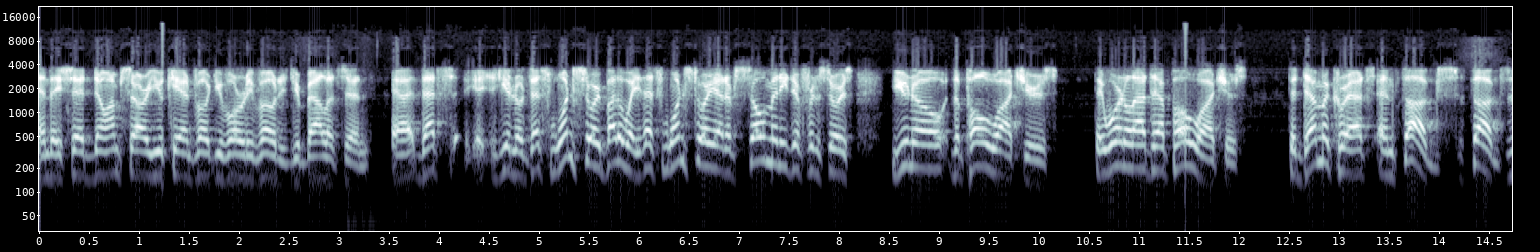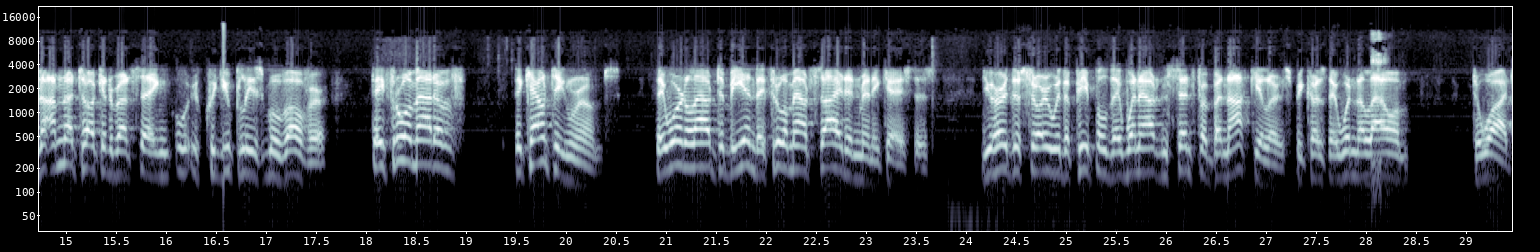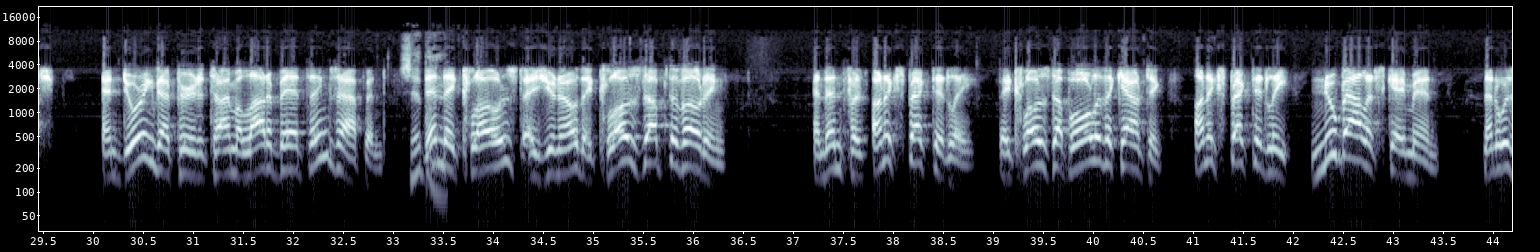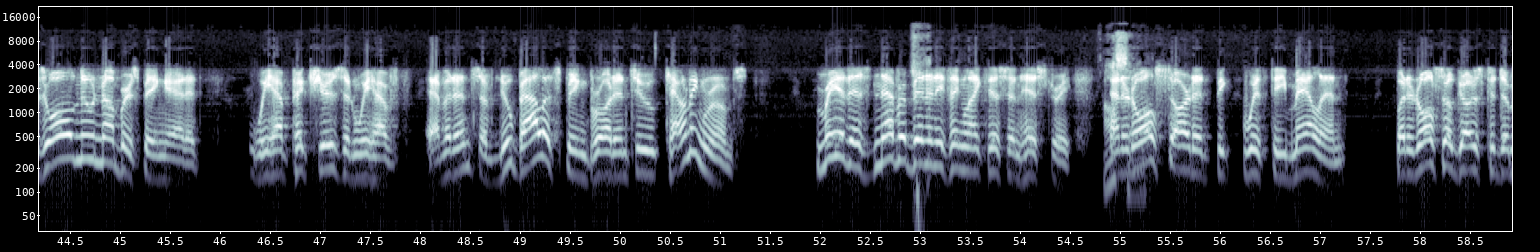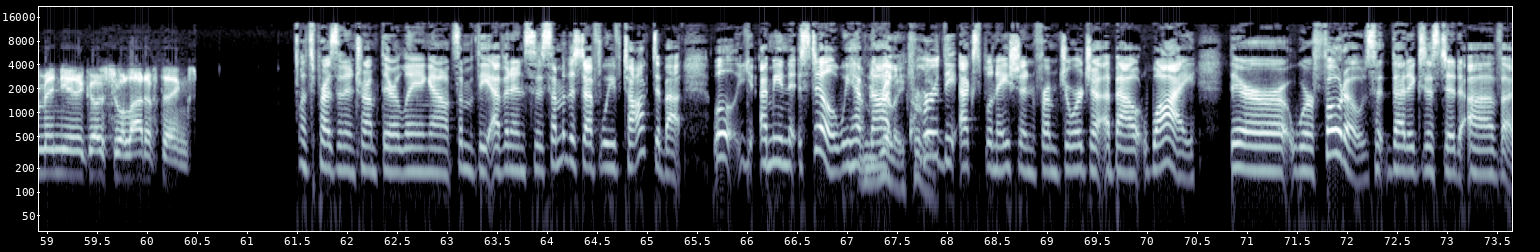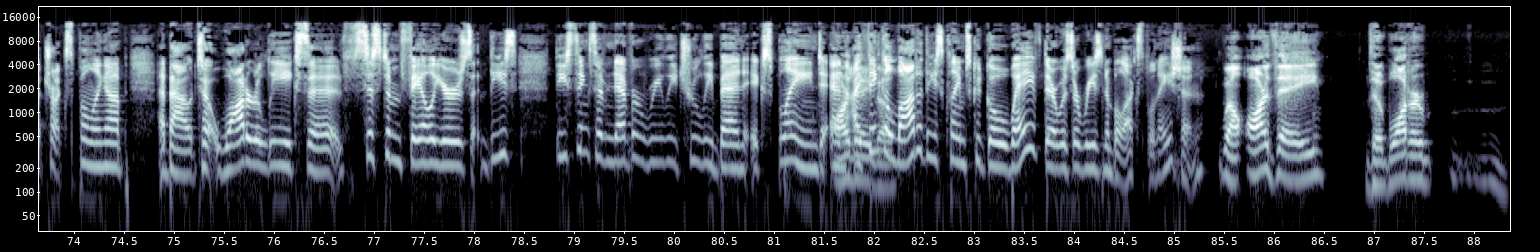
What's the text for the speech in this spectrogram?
and they said, "No, I'm sorry, you can't vote. You've already voted. Your ballot's in." Uh, that's you know that's one story. By the way, that's one story out of so many different stories. You know, the poll watchers they weren't allowed to have poll watchers. The Democrats and thugs, thugs. Now, I'm not talking about saying, "Could you please move over?" They threw them out of the counting rooms. They weren't allowed to be in. They threw them outside in many cases. You heard the story with the people they went out and sent for binoculars because they wouldn't allow them to watch. And during that period of time, a lot of bad things happened. Super. Then they closed, as you know, they closed up the voting. And then, for unexpectedly, they closed up all of the counting. Unexpectedly, new ballots came in. And it was all new numbers being added. We have pictures and we have evidence of new ballots being brought into counting rooms. Maria, there's never been anything like this in history. I'll and it all started be- with the mail in, but it also goes to Dominion, it goes to a lot of things. That's President Trump there laying out some of the evidence, some of the stuff we've talked about. Well, I mean, still, we have I mean, not really, heard the explanation from Georgia about why there were photos that existed of uh, trucks pulling up, about uh, water leaks, uh, system failures. These these things have never really truly been explained, and Are I think though? a lot of these claims could go away if there was a reasonable explanation. Well, are they the water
